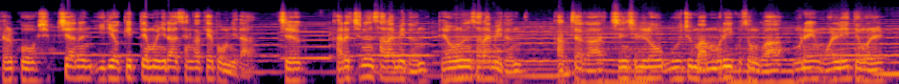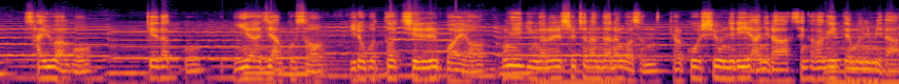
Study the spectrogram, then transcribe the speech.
결코 쉽지 않은 일이었기 때문이라 생각해 봅니다. 즉, 가르치는 사람이든 배우는 사람이든 각자가 진실로 우주 만물의 구성과 운행 원리 등을 사유하고 깨닫고 이해하지 않고서 이로부터 지혜를 구하여 홍익 인간을 실천한다는 것은 결코 쉬운 일이 아니라 생각하기 때문입니다.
